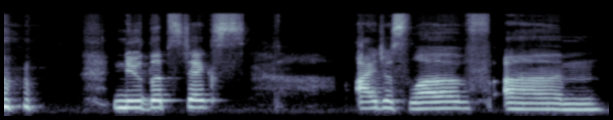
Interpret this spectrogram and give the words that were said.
nude lipsticks. I just love. Um,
